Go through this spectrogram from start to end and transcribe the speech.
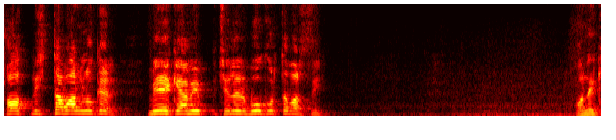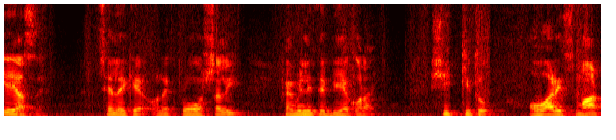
সৎ, নিষ্ঠাবান লোকের মেয়েকে আমি ছেলের বউ করতে পারছি। অনেকেই আছে, ছেলেকে অনেক প্রভাবশালী ফ্যামিলিতে বিয়ে করায়, শিক্ষিত ওভার স্মার্ট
